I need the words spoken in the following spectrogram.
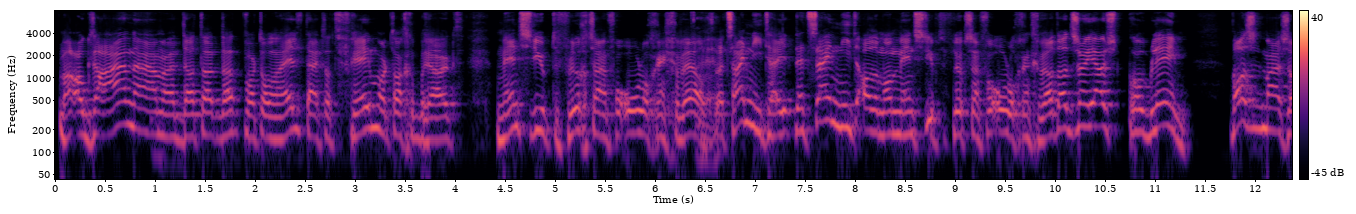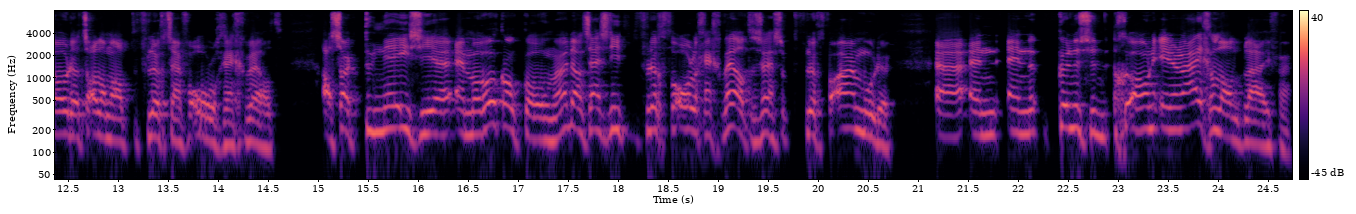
maar ook de aanname, dat, dat, dat wordt al een hele tijd, dat frame wordt al gebruikt. Mensen die op de vlucht zijn voor oorlog en geweld. Het, zijn niet, het zijn niet allemaal mensen die op de vlucht zijn voor oorlog en geweld. Dat is nou juist het probleem. Was het maar zo dat ze allemaal op de vlucht zijn voor oorlog en geweld. Als ze uit Tunesië en Marokko komen, dan zijn ze niet op de vlucht voor oorlog en geweld. Dan zijn ze op de vlucht voor armoede. Uh, en, en kunnen ze gewoon in hun eigen land blijven.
